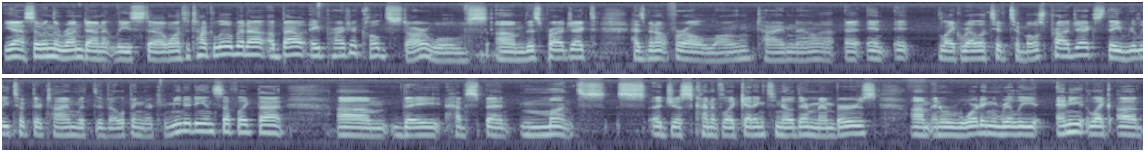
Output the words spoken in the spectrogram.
Yeah, so in the rundown at least, uh, I want to talk a little bit uh, about a project called Star Wolves. Um, this project has been out for a long time now, uh, and it like relative to most projects, they really took their time with developing their community and stuff like that. Um, they have spent months uh, just kind of like getting to know their members um, and rewarding really any like a,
